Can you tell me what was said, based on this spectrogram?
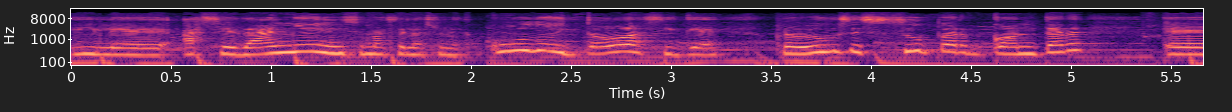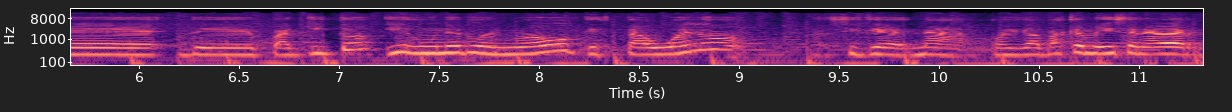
y le hace daño y encima se le hace un escudo y todo. Así que Probeus es super counter eh, de Paquito y es un héroe nuevo que está bueno. Así que nada, porque capaz que me dicen, a ver,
